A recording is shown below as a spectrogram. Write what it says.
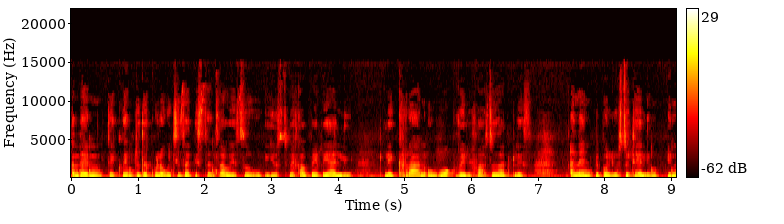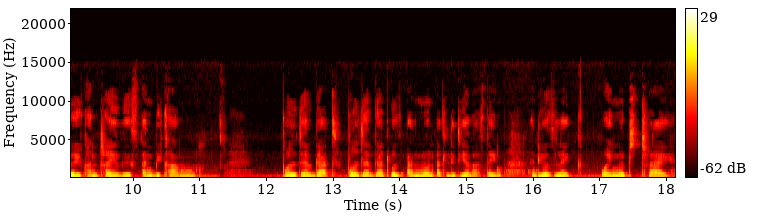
and then take them to the cooler which is a distance away so used to wake up very early like run or walk very fast to that place and then people used to tell him, you know, you can try this and become Paul Tergat. Paul Tergat was a known athlete at that time, and he was like, why not try?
